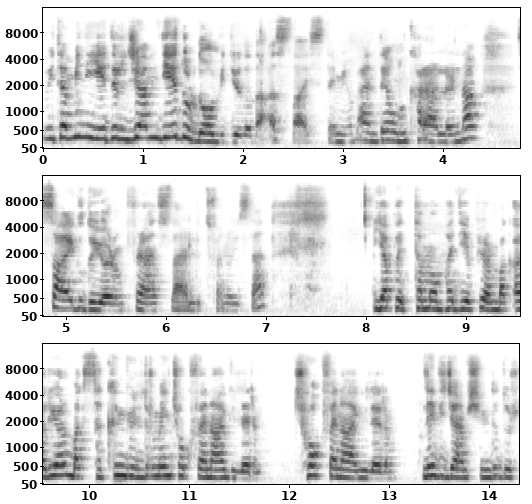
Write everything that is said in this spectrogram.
Vitamini yedireceğim diye durdu o videoda da asla istemiyor. Ben de onun kararlarına saygı duyuyorum Fransızlar lütfen o yüzden. Yap hadi tamam hadi yapıyorum. Bak arıyorum bak sakın güldürmeyin çok fena gülerim. Çok fena gülerim. Ne diyeceğim şimdi dur.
